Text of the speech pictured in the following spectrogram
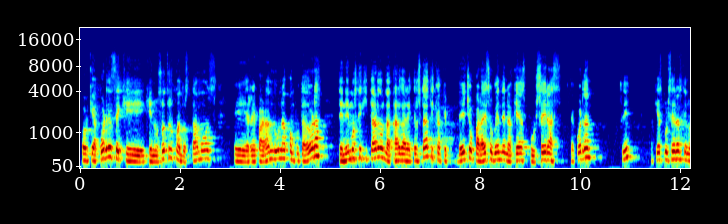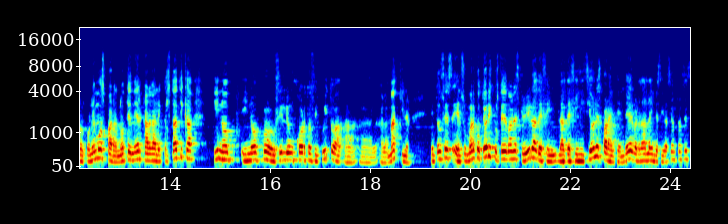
porque acuérdense que, que nosotros cuando estamos eh, reparando una computadora, tenemos que quitarnos la carga electrostática, que de hecho para eso venden aquellas pulseras, ¿se acuerdan? ¿Sí? Aquellas pulseras que nos ponemos para no tener carga electrostática y no, y no producirle un cortocircuito a, la máquina. Entonces, en su marco teórico, ustedes van a escribir las, definiciones para entender, ¿verdad?, la investigación. Entonces,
